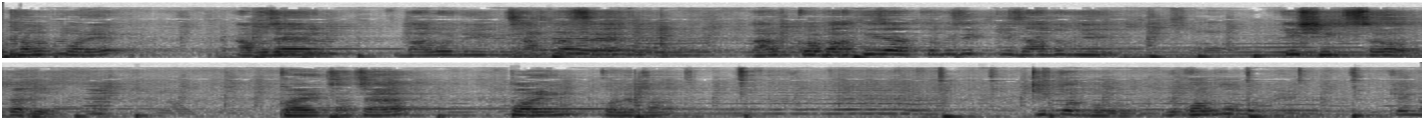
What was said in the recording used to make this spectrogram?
উঠানোর পরে আবু জাহেল বালু দিয়ে ছাড়তেছে আর কো বাতি যা তুমি কি জাদুগি কি কি শিখছো? কয়, চাচা, পড়েন কলেমা। কি করব কলম করবে কেন?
